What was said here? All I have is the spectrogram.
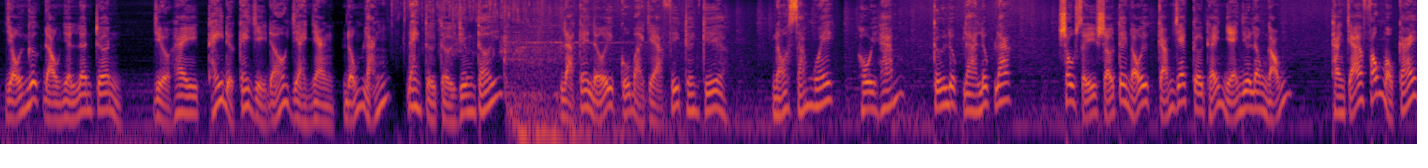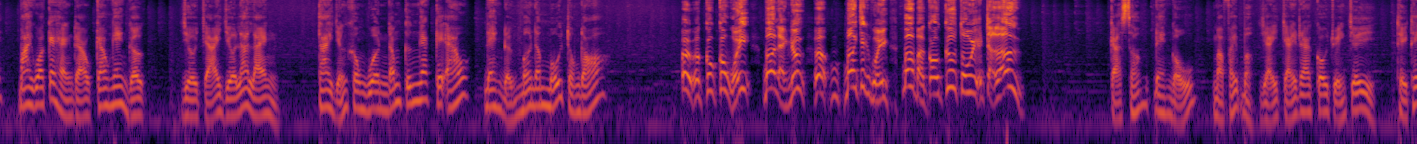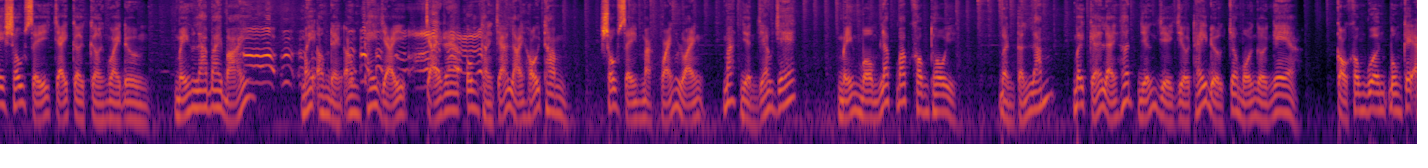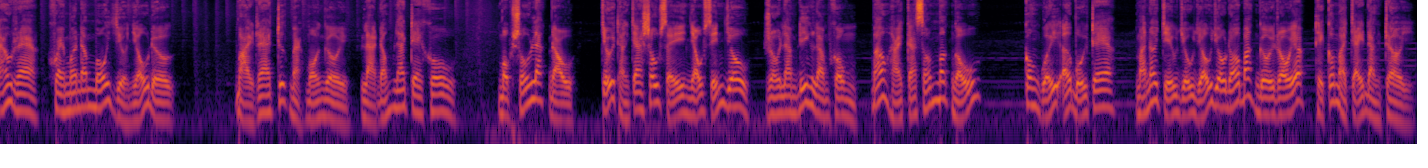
Dội ngước đầu nhìn lên trên Vừa hay thấy được cái gì đó dài nhằn Đổng lẳng Đang từ từ dương tới. Là cái lưỡi của bà già phía trên kia. Nó xám quét, hôi hám Cứ lúc la lúc lát. Sâu xị sợ tới nỗi cảm giác cơ thể nhẹ như lông ngỗng. Thằng chả phóng một cái Bay qua cái hàng rào cao ngang gợt vừa chạy vừa la làng. tay vẫn không quên nắm cứng ngắt cái áo đang đựng mớ nấm mối trong đó. Ờ, cô, cô quỷ, bơ làng nước, bơ chính quyền, bơ bà con cứu tôi, trời ơi! Cả xóm đang ngủ mà phải bật dậy chạy ra coi chuyện chi thì thấy xấu xỉ chạy cời cời ngoài đường, miệng la bay bãi. Mấy ông đàn ông thấy vậy chạy ra ôm thằng trả lại hỏi thăm. Xấu xị mặt hoảng loạn, mắt nhìn giáo giác, miệng mồm lắp bắp không thôi. Bình tĩnh lắm, mới kể lại hết những gì vừa thấy được cho mọi người nghe. Còn không quên bung cái áo ra, khoe mớ nắm mối vừa nhổ được. Bài ra trước mặt mọi người là đống lá tre khô. Một số lát đầu, chửi thằng cha xấu xị nhậu xỉn vô, rồi làm điên làm khùng, báo hại cả xóm mất ngủ. Con quỷ ở bụi tre mà nó chịu dụ dỗ vô đó bắt người rồi á thì có mà chạy đằng trời.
